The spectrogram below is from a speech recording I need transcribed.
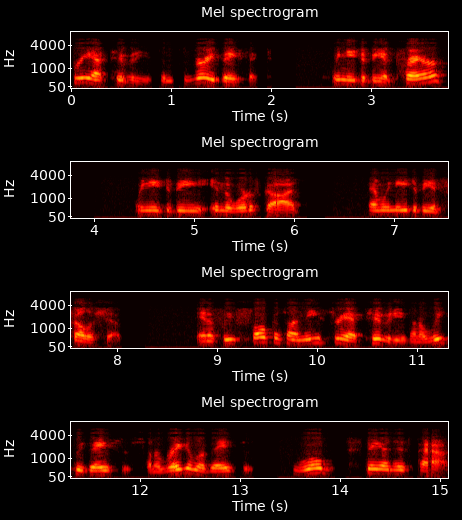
Three activities, and it's very basic. We need to be in prayer, we need to be in the Word of God, and we need to be in fellowship. And if we focus on these three activities on a weekly basis, on a regular basis, we'll stay on His path.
